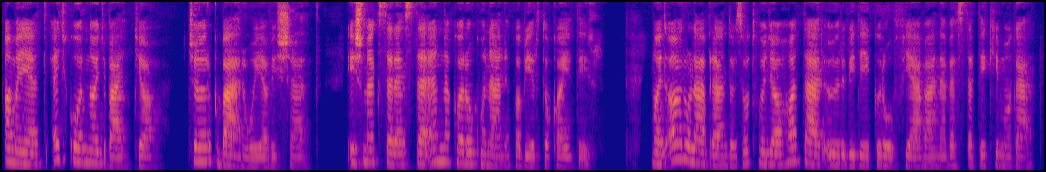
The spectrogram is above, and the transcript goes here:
amelyet egykor nagybátyja, Csörk bárója viselt, és megszerezte ennek a rokonának a birtokait is. Majd arról ábrándozott, hogy a határőrvidék grófjává nevezteti ki magát.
